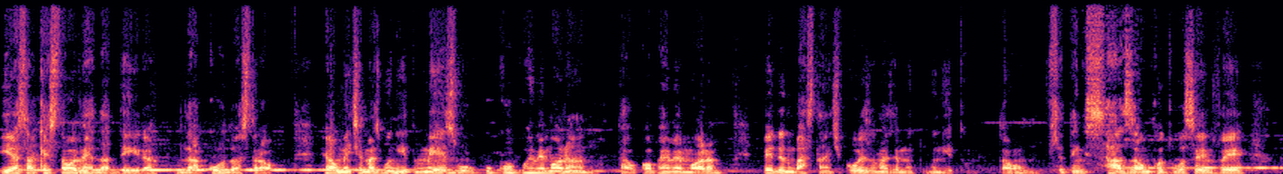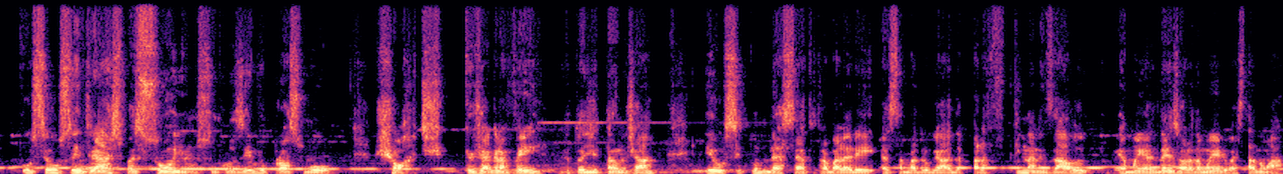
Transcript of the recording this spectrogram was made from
e essa questão é verdadeira da cor do astral. Realmente é mais bonito, mesmo o corpo rememorando. Tá? O corpo rememora, perdendo bastante coisa, mas é muito bonito. Então, você tem razão quando você vê os seus, entre aspas, sonhos, inclusive o próximo short que eu já gravei, eu estou editando já. Eu, se tudo der certo, trabalharei essa madrugada para finalizá-lo e amanhã às 10 horas da manhã ele vai estar no ar,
